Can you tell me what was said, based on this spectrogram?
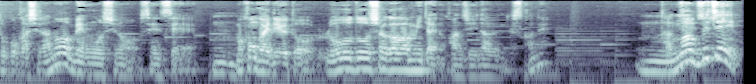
どこかしらの弁護士の先生。うんまあ、今回で言うと、労働者側みたいな感じになるんですかね。うんまあ別に、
